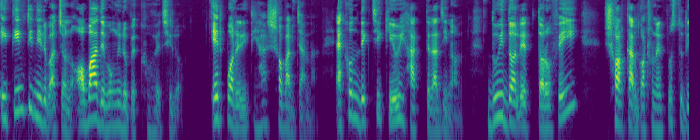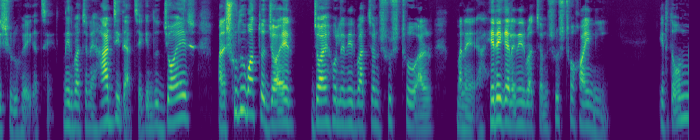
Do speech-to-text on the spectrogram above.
এই তিনটি নির্বাচন অবাধ এবং নিরপেক্ষ হয়েছিল। এরপরের ইতিহাস সবার জানা। এখন দেখছি কেউই হাঁটতে রাজি নন। দুই দলের তরফেই সরকার গঠনের প্রস্তুতি শুরু হয়ে গেছে। নির্বাচনে হার জিত আছে কিন্তু জয়ের মানে শুধুমাত্র জয়ের, জয় হলে নির্বাচন সুষ্ঠু আর মানে হেরে গেলে নির্বাচন সুষ্ঠু হয়নি। এটা তো অন্য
